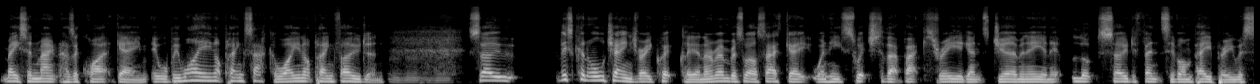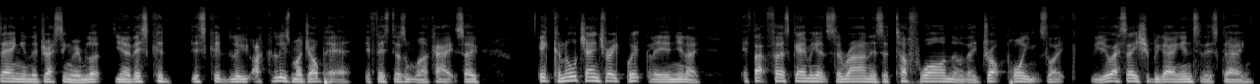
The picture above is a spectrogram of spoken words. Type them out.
Mason Mount has a quiet game, it will be why are you not playing Saka? Why are you not playing Foden? Mm-hmm, mm-hmm. So this can all change very quickly. And I remember as well Southgate when he switched to that back three against Germany, and it looked so defensive on paper. He was saying in the dressing room, "Look, you know, this could this could lose. I could lose my job here if this doesn't work out." So it can all change very quickly. And you know, if that first game against Iran is a tough one or they drop points, like the USA should be going into this going,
